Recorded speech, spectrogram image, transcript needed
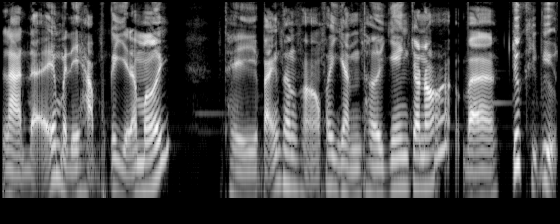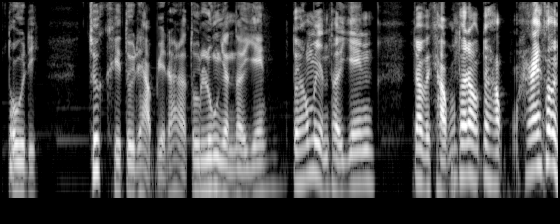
là để mà đi học một cái gì đó mới thì bản thân họ phải dành thời gian cho nó. Và trước khi ví dụ tôi đi trước khi tôi đi học gì đó là tôi luôn dành thời gian. Tôi không có dành thời gian cho việc học, không thôi đâu. Tôi học hai thôi.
